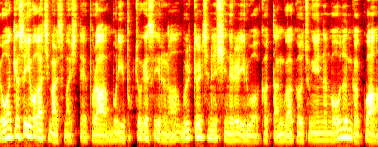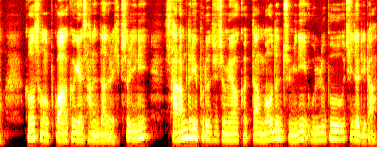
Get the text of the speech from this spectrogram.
여호와께서 이와 같이 말씀하시되 보라 물이 북쪽에서 일어나 물결치는 시내를 이루어 그 땅과 그 중에 있는 모든 것과 그 성읍과 거기에 사는 자들을 휩쓸리니 사람들이 부르짖으며 그 땅 모든 주민이 울부짖으리라.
